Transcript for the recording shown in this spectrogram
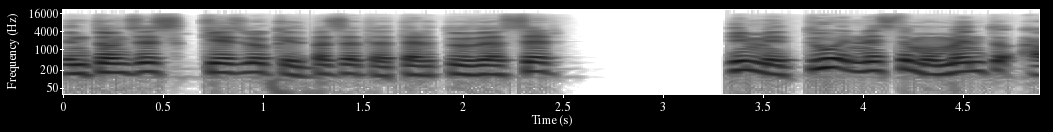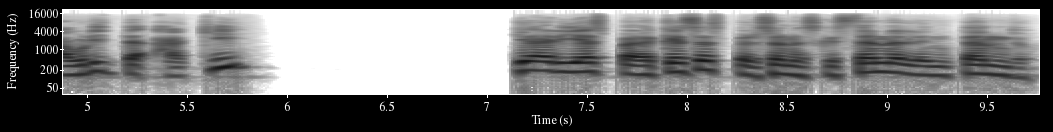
entonces, ¿qué es lo que vas a tratar tú de hacer? Dime tú en este momento, ahorita, aquí, ¿qué harías para que esas personas que están alentando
